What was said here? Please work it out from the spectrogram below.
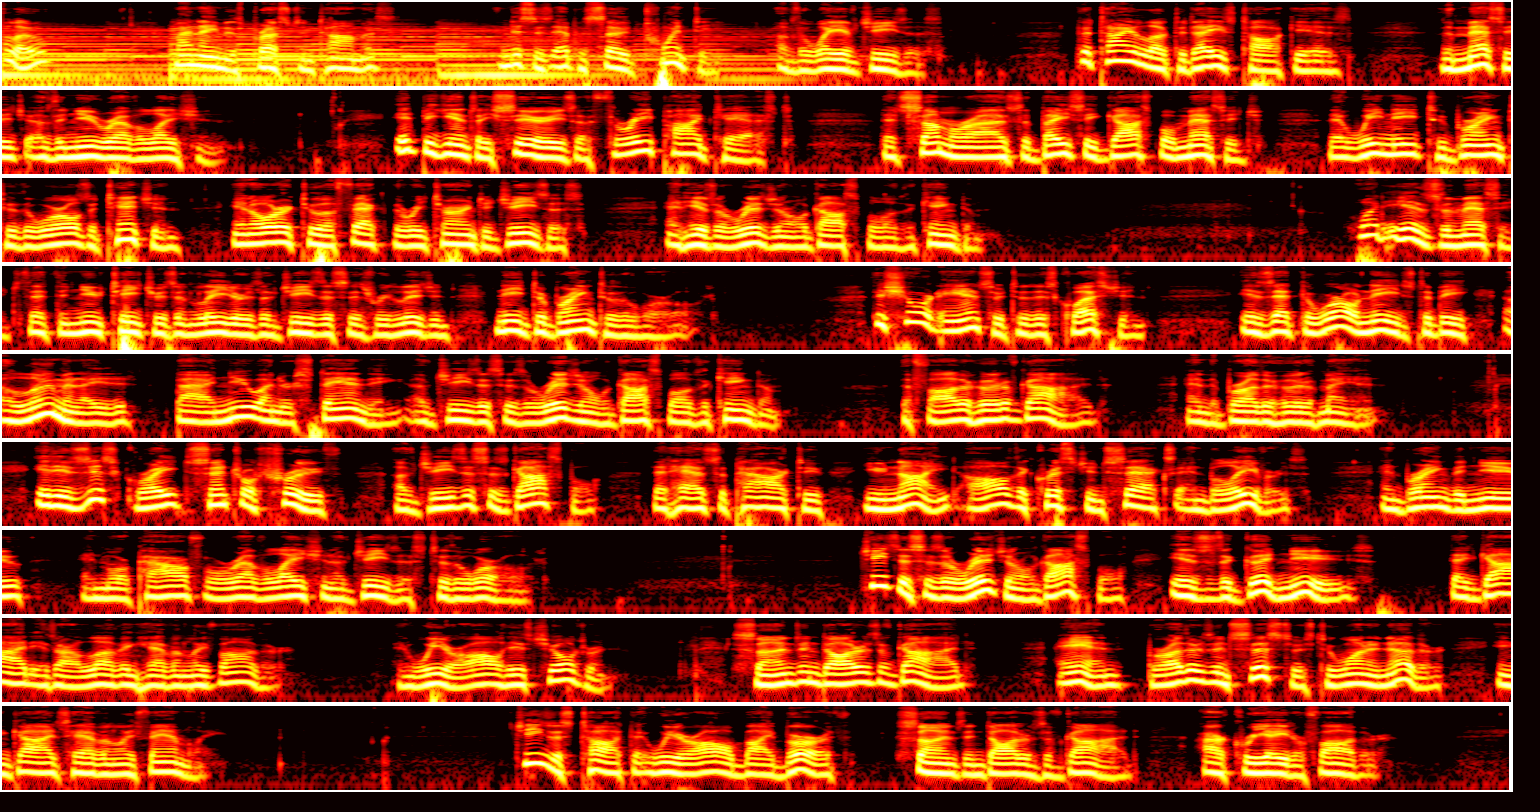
Hello, my name is Preston Thomas, and this is episode 20 of The Way of Jesus. The title of today's talk is The Message of the New Revelation. It begins a series of three podcasts that summarize the basic gospel message that we need to bring to the world's attention in order to effect the return to Jesus and his original gospel of the kingdom. What is the message that the new teachers and leaders of Jesus' religion need to bring to the world? The short answer to this question is that the world needs to be illuminated by a new understanding of Jesus' original gospel of the kingdom, the fatherhood of God, and the brotherhood of man. It is this great central truth of Jesus' gospel that has the power to unite all the Christian sects and believers and bring the new and more powerful revelation of Jesus to the world. Jesus' original gospel is the good news that God is our loving Heavenly Father, and we are all His children, sons and daughters of God, and brothers and sisters to one another in God's heavenly family. Jesus taught that we are all by birth sons and daughters of God, our Creator Father.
